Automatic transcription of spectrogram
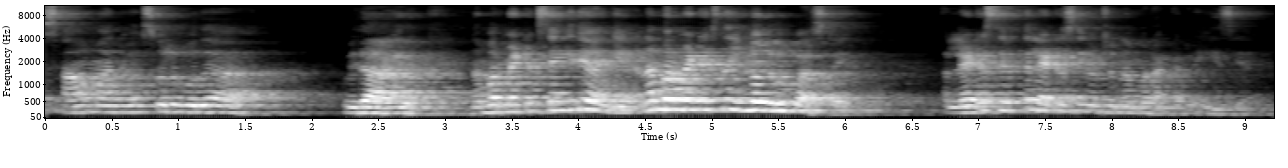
ಸಾಮಾನ್ಯವಾಗಿ ಸುಲಭದ ವಿಧ ಆಗಿರುತ್ತೆ. ನಂಬರ್ ಮ್ಯಾಟ್ರಿಕ್ಸ್ ಹೆಂಗಿದೆಯೋ ಹಂಗೆ. ನಂಬರ್ ಮ್ಯಾಟ್ರಿಕ್ಸ್ನ ಇನ್ನೊಂದು ರೂಪ ಅಷ್ಟೇ. ಲೆಟರ್ಸ್ ಇರುತ್ತೆ ಲೆಟರ್ಸಿಗೆ ಒಂಚೂರು ನಂಬರ್ ಹಾಕಿದ್ರೆ ಈಸಿ ಆಗುತ್ತೆ.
